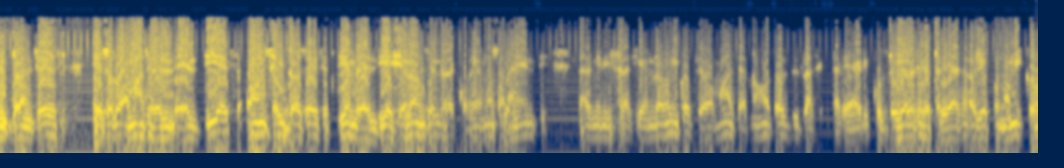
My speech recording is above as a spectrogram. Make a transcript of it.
Entonces, eso lo vamos a hacer el, 10, 11 y 12 de septiembre. El 10 y el 11 le recogemos a la gente. La administración, lo único que vamos a hacer nosotros desde la Secretaría de Agricultura y la Secretaría de Desarrollo Económico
